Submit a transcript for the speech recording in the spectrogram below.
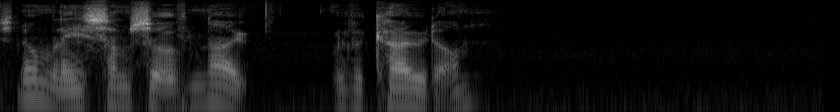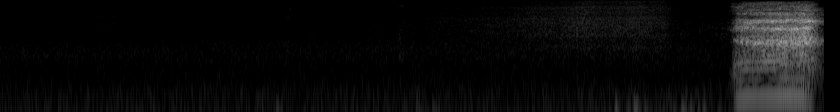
There's normally some sort of note with a code on. Ah.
